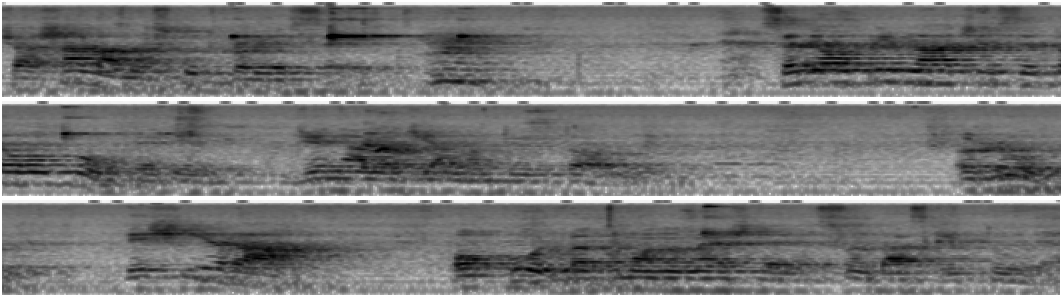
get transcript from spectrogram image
Și așa l-a născut pe Esei. Să ne oprim la aceste două puncte din genealogia Mântuitorului. Rut, deși era o curvă, cum o numește Sfânta Scriptură,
